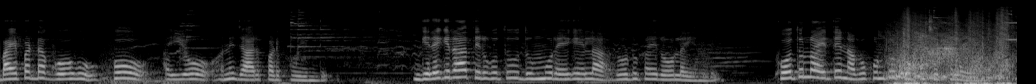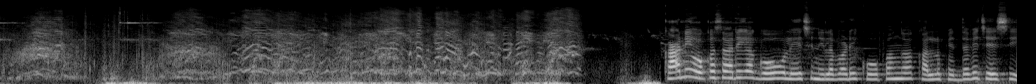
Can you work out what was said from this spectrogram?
భయపడ్డ గోవు హో అయ్యో అని జారిపడిపోయింది. గిరగిరా తిరుగుతూ దుమ్ము రేగేలా రోడ్డుపై రోల్ అయింది కోతులు అయితే నవ్వుకుంటూ చెక్కలయ్యాయి. కానీ ఒకసారిగా గోవు లేచి నిలబడి కోపంగా కళ్ళు పెద్దవి చేసి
